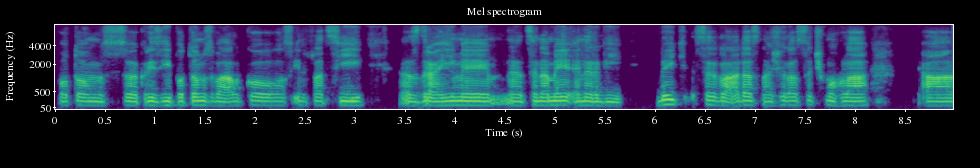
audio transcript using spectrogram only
potom s krizí, potom s válkou, s inflací, s drahými eh, cenami energií. Byť se vláda snažila, seč mohla a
